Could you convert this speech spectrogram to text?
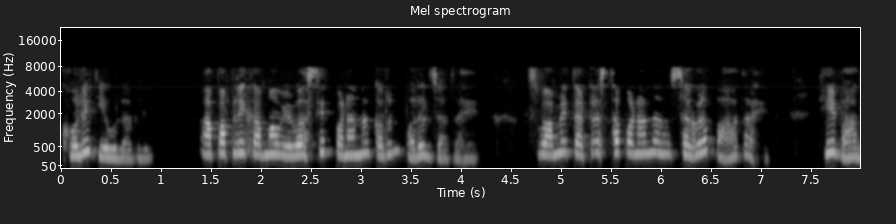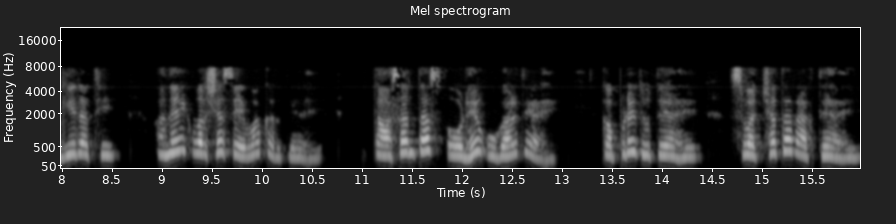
खोलीत येऊ लागली. आपापली कामं व्यवस्थितपणानं करून परत जात आहेत. स्वामी तटस्थपणानं सगळं पाहत आहेत. ही भागीरथी अनेक वर्ष सेवा करते आहे. तासन तास ओढे उगाळते आहे. कपडे धुते आहे. स्वच्छता राखते आहे.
